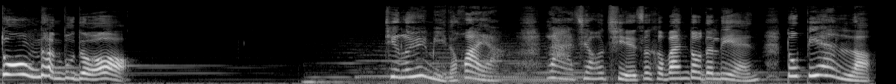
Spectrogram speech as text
动弹不得。听了玉米的话呀，辣椒、茄子和豌豆的脸都变了。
